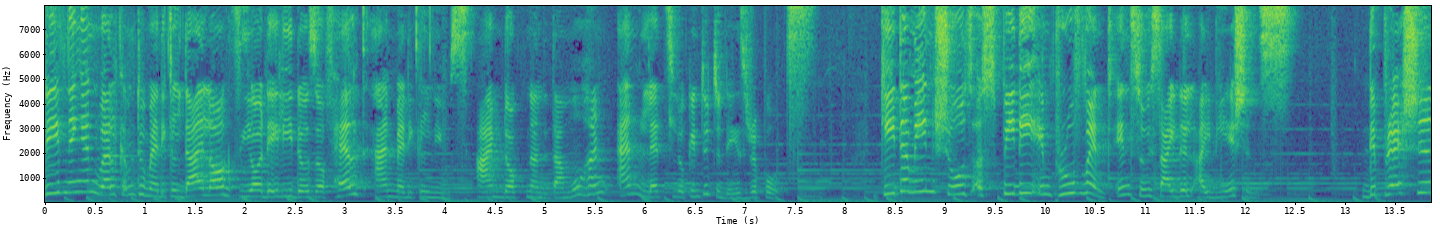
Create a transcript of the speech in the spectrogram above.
Good evening and welcome to Medical Dialogues, your daily dose of health and medical news. I'm Dr. Nandita Mohan and let's look into today's reports. Ketamine shows a speedy improvement in suicidal ideations. Depression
